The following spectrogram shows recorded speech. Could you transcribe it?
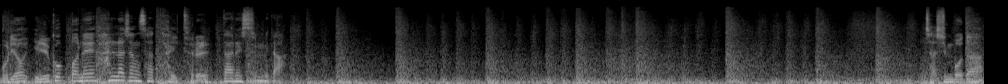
무려 7번의 한라장사 타이틀을 따냈습니다. 자신보다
